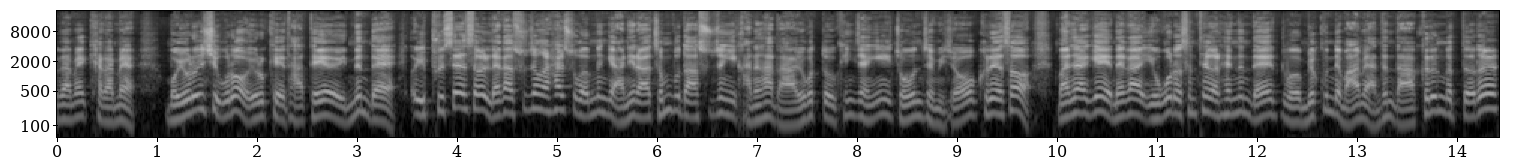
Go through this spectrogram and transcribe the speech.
그 다음에 캐러멜. 뭐 이런 식으로 이렇게 다 되어 있는데 이 프리셋을 내가 수정을 할 수가 없는 게 아니라 전부 다 수정이 가능하다. 이것도 굉장히 좋은 점이죠. 그래서 만약에 내가 요거를 선택을 했는데 뭐 몇 군데 마음에 안 든다. 그런 것들을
